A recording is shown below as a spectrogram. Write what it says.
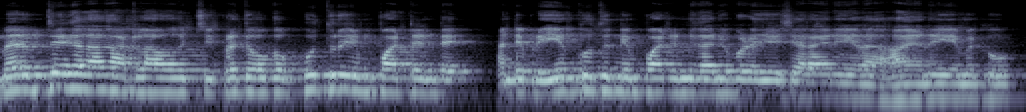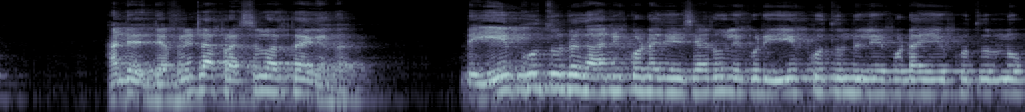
మెరుపుతీగలాగా అట్లా వచ్చి ప్రతి ఒక్క కూతురు ఇంపార్టెంటే అంటే ఇప్పుడు ఏ కూతురుని ఇంపార్టెంట్ కానీ కూడా చేశారు ఆయన ఆయన ఈమెకు? అంటే డెఫినెట్లీ ఆ ప్రశ్నలు వస్తాయి కదా. అంటే ఏ కూతురును కానికుండా చేశారు లేకుంటే ఏ కూతురుని లేకుండా ఏ కూతురును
